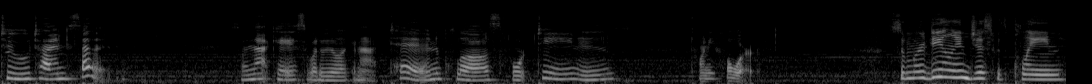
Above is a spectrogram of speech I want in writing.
2 times 7. So in that case, what are we looking at? 10 plus 14 is 24. So when we're dealing just with plain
